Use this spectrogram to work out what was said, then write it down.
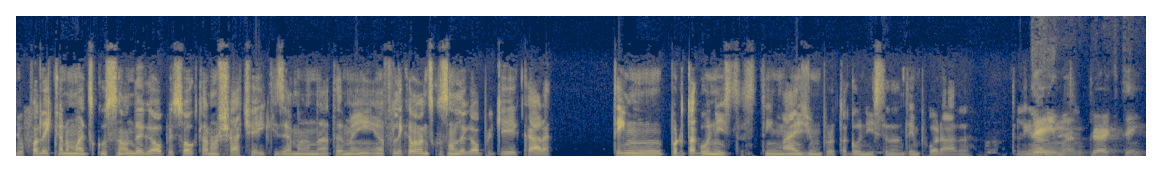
Eu falei que era uma discussão legal. O pessoal que tá no chat aí quiser mandar também. Eu falei que era uma discussão legal porque, cara, tem protagonistas. Tem mais de um protagonista na temporada. Tá tem, mano. Pior que tem.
